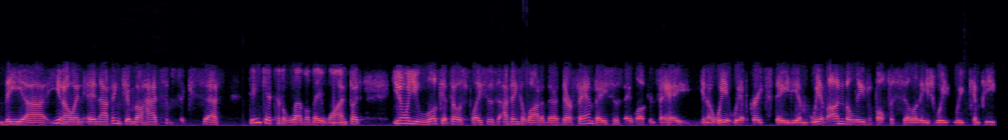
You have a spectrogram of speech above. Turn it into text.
the uh, you know, and, and I think Jimbo had some success. Didn't get to the level they want, but you know, when you look at those places, I think a lot of their, their fan bases they look and say, "Hey, you know, we we have a great stadium, we have unbelievable facilities, we we compete,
